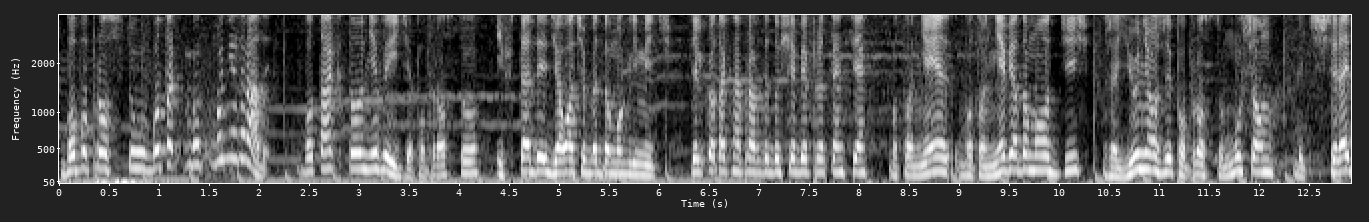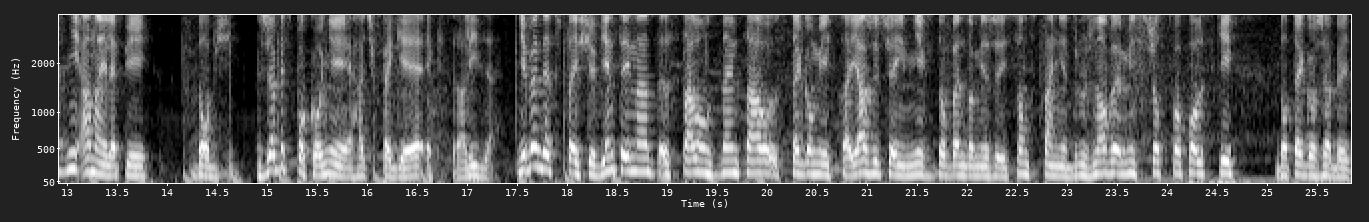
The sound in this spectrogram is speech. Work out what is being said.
bo po prostu, bo tak, bo, bo nie da rady. Bo tak to nie wyjdzie po prostu i wtedy działacze będą mogli mieć tylko tak naprawdę do siebie pretensje, bo to nie, bo to nie wiadomo od dziś, że juniorzy po prostu muszą być średni, a najlepiej dobrzy, żeby spokojnie jechać w PGE Ekstralidze. Nie będę tutaj się więcej nad Stalą znęcał, z tego miejsca ja życzę im niech zdobędą, jeżeli są w stanie, drużynowe Mistrzostwo Polski, do tego, żeby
